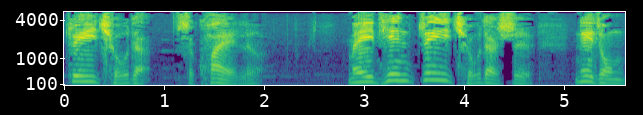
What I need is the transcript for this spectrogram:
追求的是快乐。每天追求的是那种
